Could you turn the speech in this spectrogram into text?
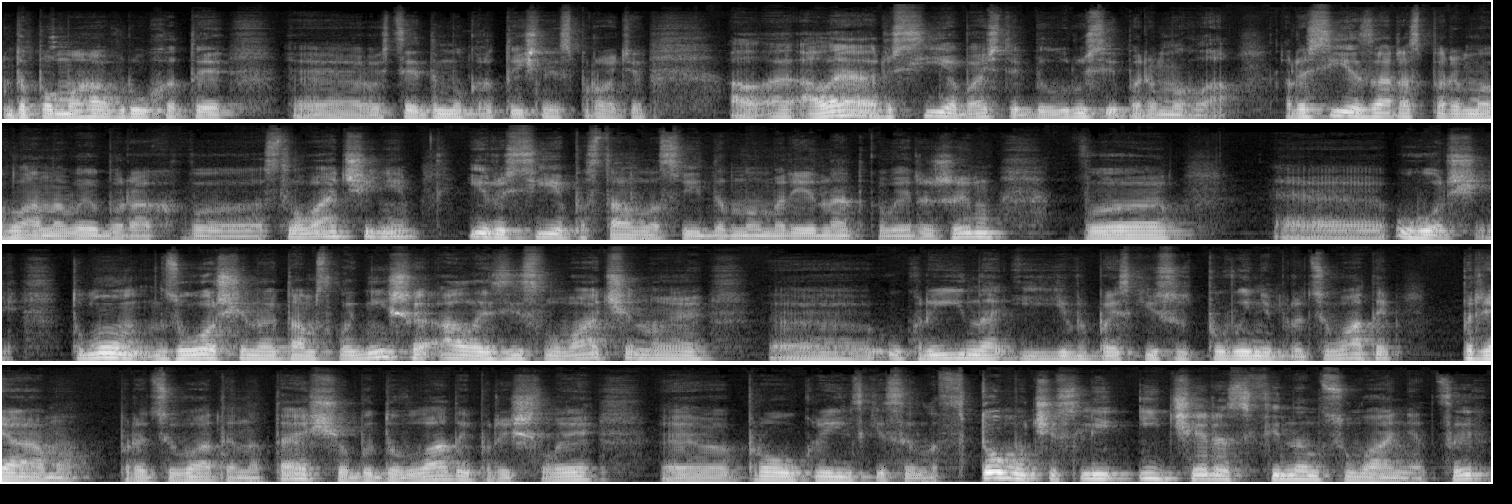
Допомагав рухати е, ось цей демократичний спротив. Але, але Росія, бачите, в Білорусі перемогла. Росія зараз перемогла на виборах в Словаччині, і Росія поставила свій давно маріонетковий режим в е, Угорщині. Тому з Угорщиною там складніше, але зі Словаччиною е, Україна і Європейський Союз повинні працювати. Прямо працювати на те, щоб до влади прийшли е, проукраїнські сили, в тому числі і через фінансування цих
